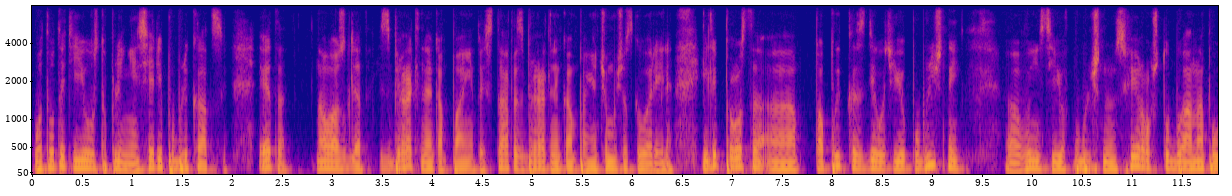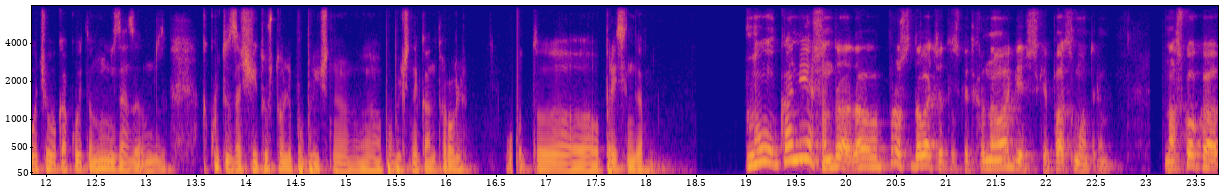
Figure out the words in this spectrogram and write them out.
вот, вот эти ее выступления, серии публикаций, это, на ваш взгляд, избирательная кампания, то есть старт избирательной кампании, о чем мы сейчас говорили, или просто э, попытка сделать ее публичной, э, вынести ее в публичную сферу, чтобы она получила какой-то, ну, не знаю, какую-то защиту, что ли, публичную, э, публичный контроль от э, прессинга? Ну, конечно, да, да. Просто давайте, так сказать, хронологически посмотрим. Насколько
